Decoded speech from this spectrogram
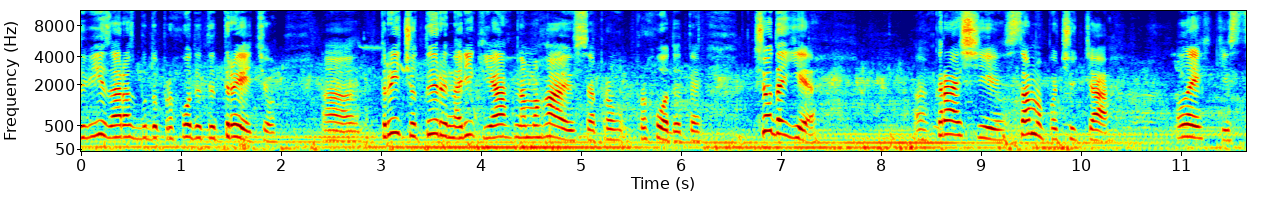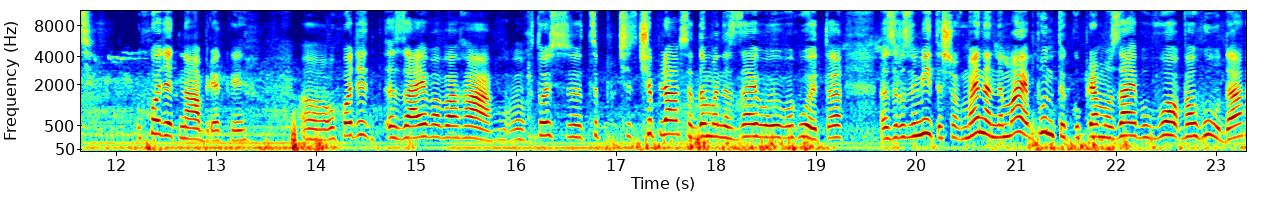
дві, зараз буду проходити третю. Три-чотири на рік я намагаюся проходити. Що дає? Е, Кращі самопочуття, легкість, уходять набряки, е, уходять зайва вага. Е, Хтось е, чіплявся до мене з зайвою вагою, то зрозумійте, що в мене немає пунктику прямо зайву вагу. Да?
